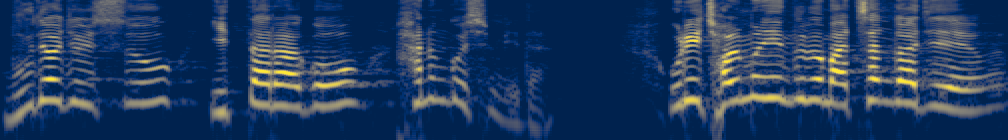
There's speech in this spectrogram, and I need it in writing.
묻어질 수 있다라고 하는 것입니다. 우리 젊은이들도 마찬가지예요.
